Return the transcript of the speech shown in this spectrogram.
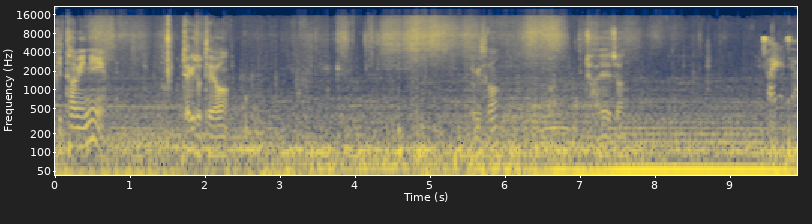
비타민이 되게 좋대요. 여기서 좌회전. 좌회전.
